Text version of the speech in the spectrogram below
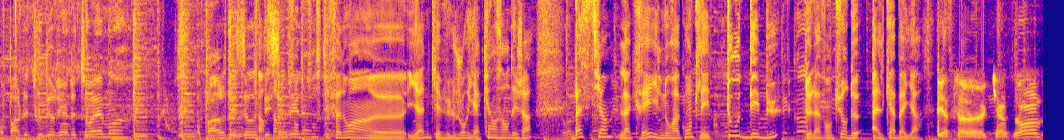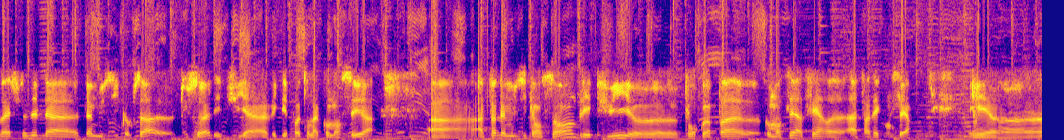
On parle de tout, de rien, de toi et moi. On parle des autres, Alors c'est un siens, groupe des leurs. 100% stéphanois, hein, euh, Yann, qui a vu le jour il y a 15 ans déjà. Bastien l'a créé, il nous raconte les tout débuts de l'aventure de Alcabaya. Il y a de ça euh, 15 ans, bah, je faisais de la, de la musique comme ça, euh, tout seul. Et puis euh, avec des potes, on a commencé à, à, à faire de la musique ensemble. Et puis euh, pourquoi pas euh, commencer à faire, euh, à faire des concerts. Et, euh,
